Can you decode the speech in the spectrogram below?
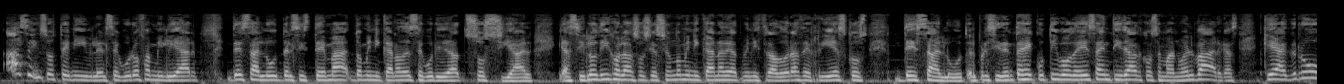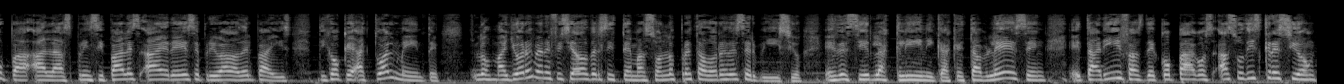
hace insostenible el seguro familiar de salud del sistema dominicano de seguridad social. Y así lo dijo la Asociación Dominicana de Administradoras de Riesgos de Salud. El presidente ejecutivo de esa entidad, José Manuel Vargas, que agrupa a las principales ARS privadas del país, dijo que actualmente los mayores beneficiados del sistema son los prestadores de servicio, es decir, las clínicas que establecen eh, tarifas de copagos a su discreción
